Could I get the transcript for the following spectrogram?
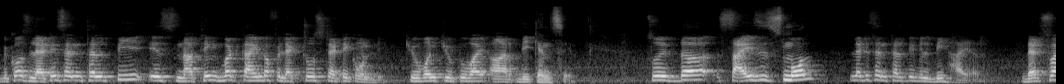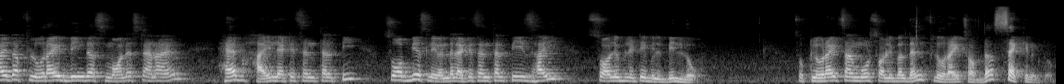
Because lattice enthalpy is nothing but kind of electrostatic only. Q1 q2 by r we can say. So if the size is small lattice enthalpy will be higher. That's why the fluoride being the smallest anion have high lattice enthalpy so obviously when the lattice enthalpy is high solubility will be low so chlorides are more soluble than fluorides of the second group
